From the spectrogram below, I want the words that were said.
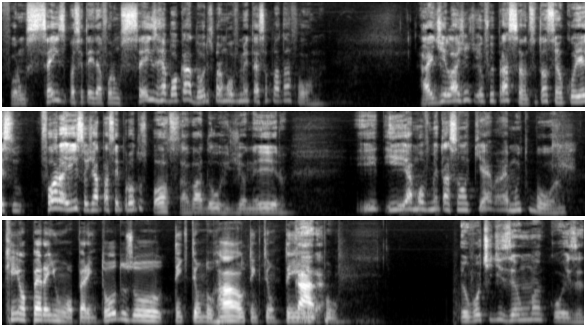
Foram seis, para você ter ideia, foram seis rebocadores para movimentar essa plataforma. Aí de lá gente, eu fui para Santos. Então, assim, eu conheço. Fora isso, eu já passei por outros portos, Salvador, Rio de Janeiro. E, e a movimentação aqui é, é muito boa. Quem opera em um, opera em todos? Ou tem que ter um know-how, tem que ter um tempo? Cara, Eu vou te dizer uma coisa.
